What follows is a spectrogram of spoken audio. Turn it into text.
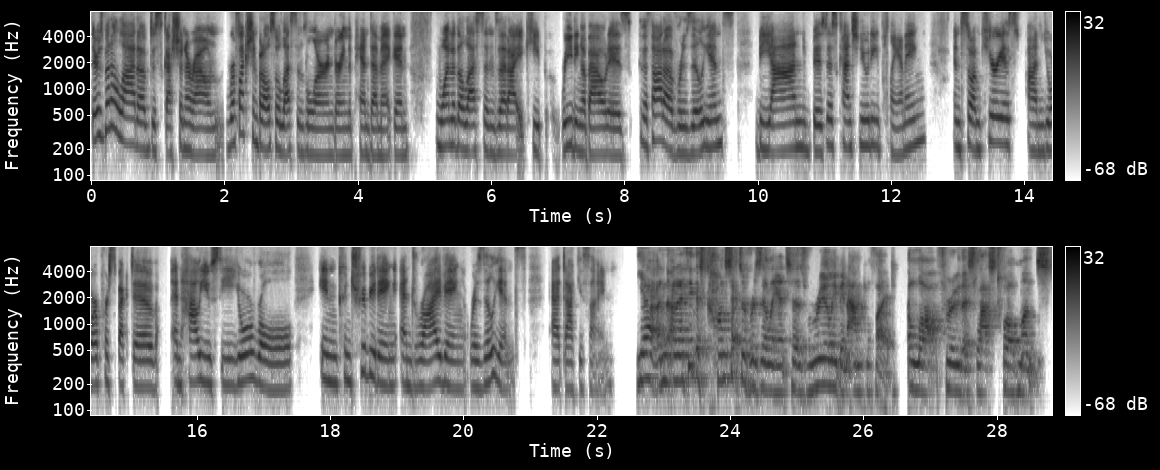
there's been a lot of discussion around reflection, but also lessons learned during the pandemic. And one of the lessons that I keep reading about is the thought of resilience beyond business continuity planning. And so I'm curious on your perspective and how you see your role in contributing and driving resilience at DocuSign. Yeah, and, and I think this concept of resilience has really been amplified a lot through this last 12 months.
